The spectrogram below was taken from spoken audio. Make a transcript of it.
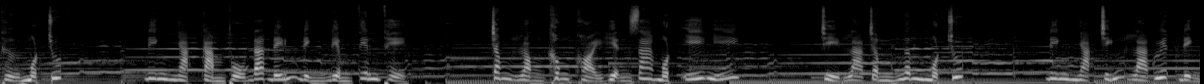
Thử một chút. Đinh nhạc cảm thụ đã đến đỉnh điểm tiên thể. Trong lòng không khỏi hiện ra một ý nghĩ. Chỉ là trầm ngâm một chút. Đinh nhạc chính là quyết định.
